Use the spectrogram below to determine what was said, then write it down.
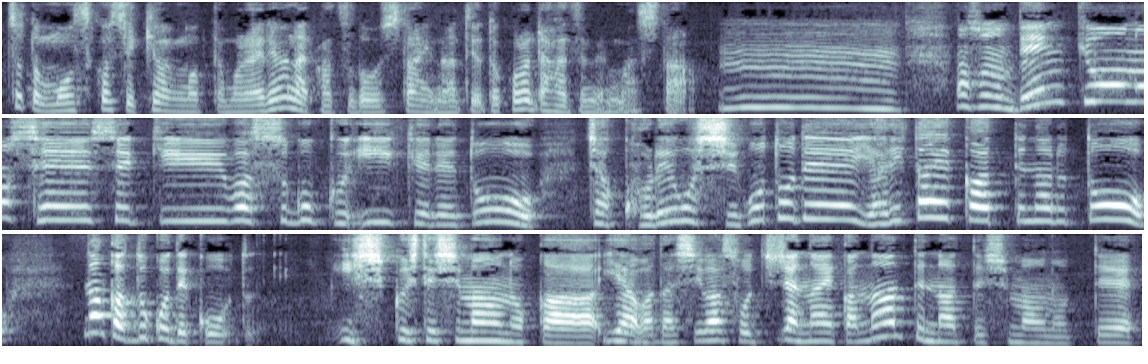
ちょっともう少し興味持ってもらえるような活動をしたいなというところで始めました。うんまあ、その勉強の成績はすごくいいけれどじゃあこれを仕事でやりたいかってなるとなんかどこでこう萎縮してしまうのかいや私はそっちじゃないかなってなってしまうのって、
